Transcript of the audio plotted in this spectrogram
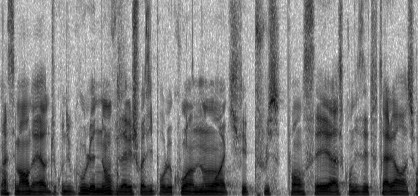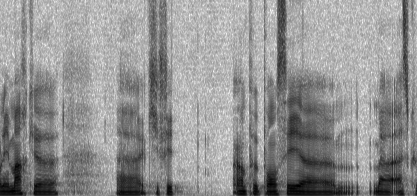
ouais, c'est marrant d'ailleurs. Du coup, du coup, le nom, vous avez choisi pour le coup un nom euh, qui fait plus penser à ce qu'on disait tout à l'heure sur les marques, euh, euh, qui fait un peu penser euh, bah, à ce que,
